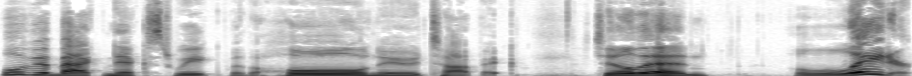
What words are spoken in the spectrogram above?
We'll be back next week with a whole new topic. Till then, later.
